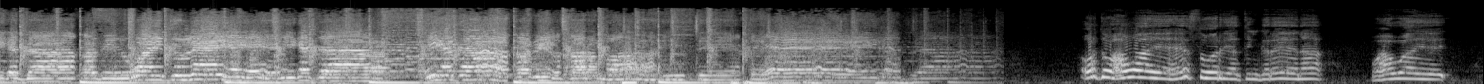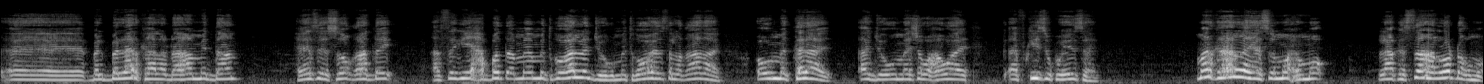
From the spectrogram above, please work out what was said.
igadaa qabiil way duleeyeen igadaa horta waxaa waaye heesta wariyaatin gareena waxaa waaye balbalaarkaa la dhahaa midan heestay soo qaaday asagii xabad ama midkoo hala joogo midkoo heesta la qaadayo oo u matalayo a joogo meesha waxaa waaye afkiisa ku heesayo. Marka hala heeso ma xumo. Laakiin sahan loo dhaqmo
